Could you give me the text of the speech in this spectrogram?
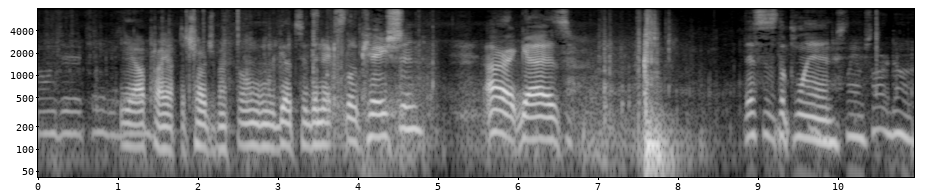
Phones there, Yeah, I'll probably have to charge my phone when we go to the next location. Alright, guys. This is the plan. Slam hard, I?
